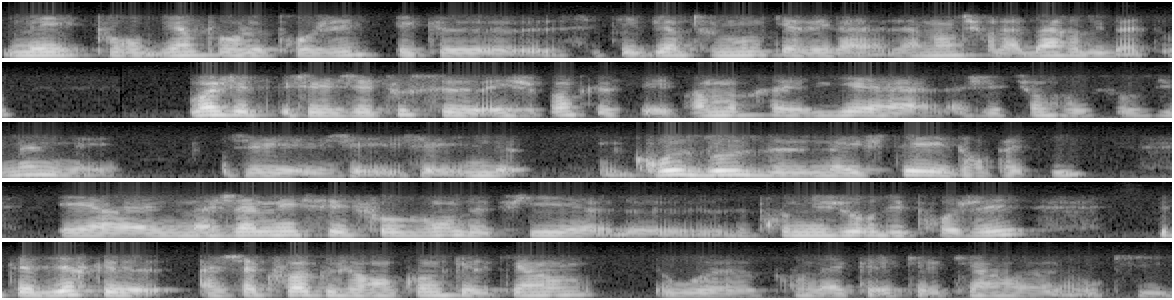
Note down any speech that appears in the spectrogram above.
mais pour bien pour le projet et que c'était bien tout le monde qui avait la, main sur la barre du bateau. Moi, j'ai tout ce, et je pense que c'est vraiment très lié à la gestion de ressources humaines, mais j'ai une, grosse dose de naïveté et d'empathie. Et euh, elle ne m'a jamais fait faux bon depuis euh, le, premier jour du projet. C'est-à-dire que à chaque fois que je rencontre quelqu'un ou euh, qu'on accueille quelqu'un euh, qui,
